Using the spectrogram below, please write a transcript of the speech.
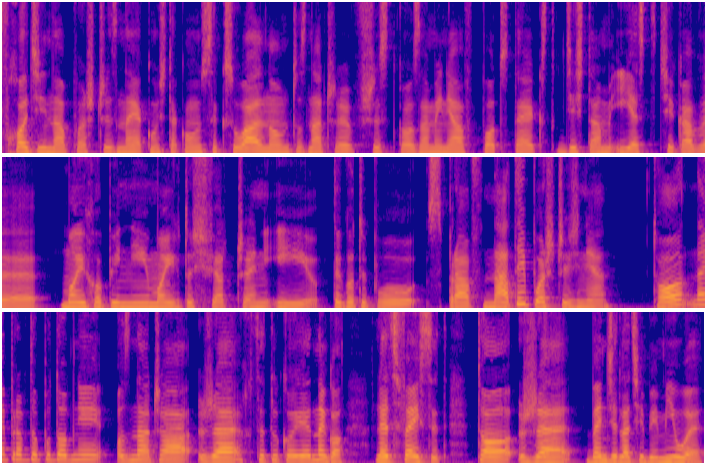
wchodzi na płaszczyznę jakąś taką seksualną, to znaczy wszystko zamienia w podtekst, gdzieś tam jest ciekawy moich opinii, moich doświadczeń i tego typu spraw na tej płaszczyźnie, to najprawdopodobniej oznacza, że chce tylko jednego. Let's face it, to, że będzie dla ciebie miły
